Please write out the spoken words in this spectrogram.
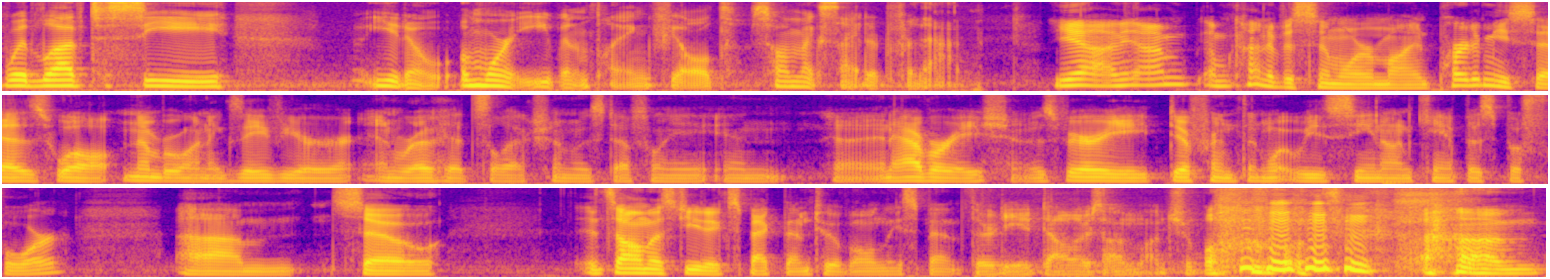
would love to see, you know, a more even playing field. So I'm excited for that. Yeah, I mean, I'm I'm kind of a similar mind. Part of me says, well, number one, Xavier and Rohit's selection was definitely an uh, an aberration. It was very different than what we've seen on campus before. Um, so it's almost you'd expect them to have only spent thirty eight dollars on Lunchable. um,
